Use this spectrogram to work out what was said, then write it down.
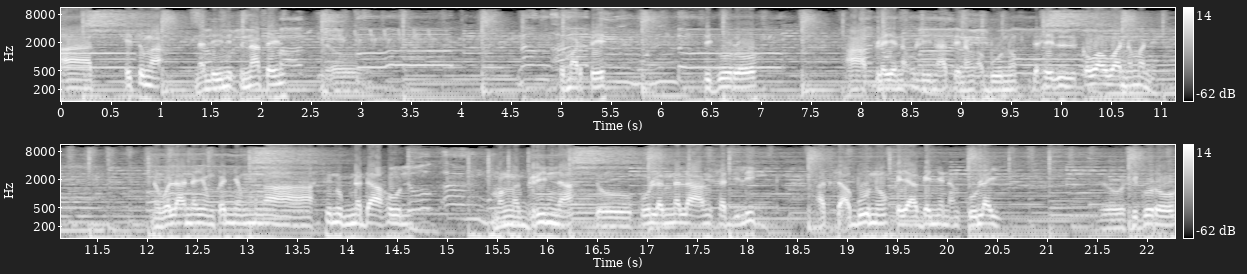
At ito nga nalinis na natin. So sa Martes siguro a-applyan na uli natin ang abono dahil kawawa naman eh. Nawala na yung kanyang mga sunog na dahon mga green na. So kulang na lang sa dilig at sa abono kaya ganyan ang kulay. So siguro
